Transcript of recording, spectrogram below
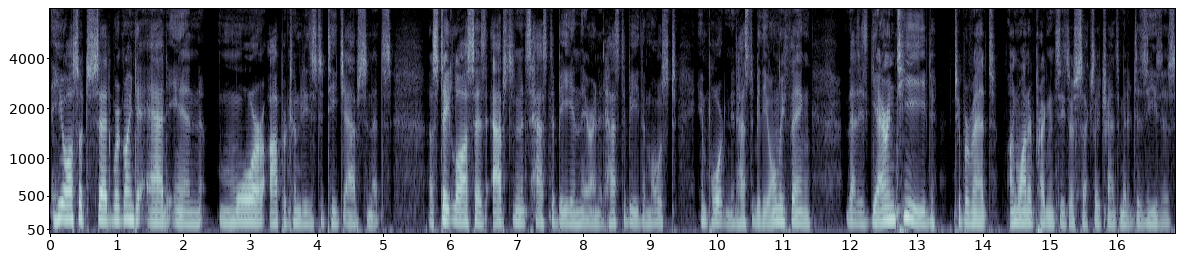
He also said we're going to add in more opportunities to teach abstinence. A state law says abstinence has to be in there and it has to be the most important. It has to be the only thing that is guaranteed to prevent unwanted pregnancies or sexually transmitted diseases.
